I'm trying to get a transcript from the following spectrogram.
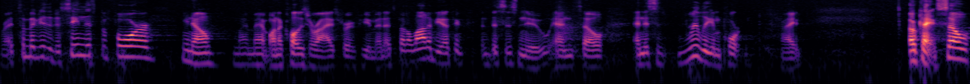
right? Some of you that have seen this before, you know, might, might want to close your eyes for a few minutes, but a lot of you, I think this is new, and so, and this is really important, right? Okay, so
